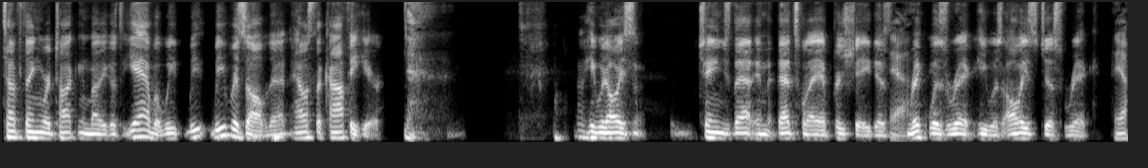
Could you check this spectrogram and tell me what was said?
tough thing we're talking about." He goes, "Yeah, but we we we resolved that. How's the coffee here?" he would always change that, and that's what I appreciate. Is yeah. Rick was Rick. He was always just Rick. Yeah.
